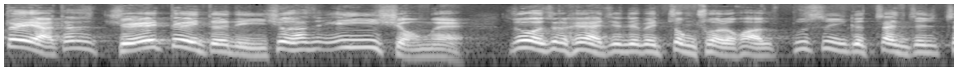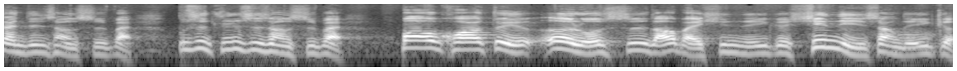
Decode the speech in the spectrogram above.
对呀、啊，他是绝对的领袖，他是英雄哎。如果这个黑海舰队被重挫的话，不是一个战争战争上失败，不是军事上失败，包括对俄罗斯老百姓的一个心理上的一个。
